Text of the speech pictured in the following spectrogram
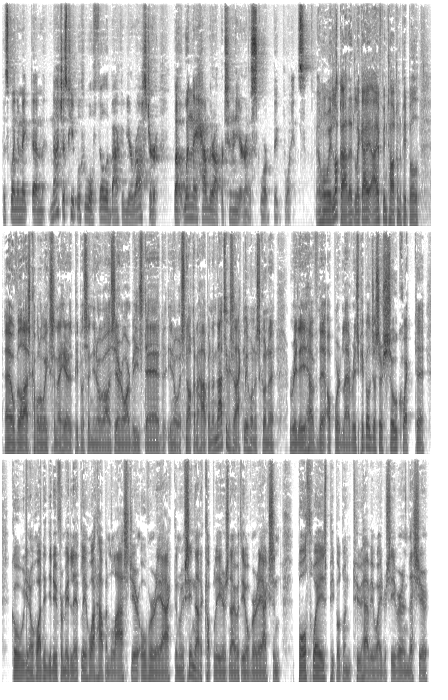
that's going to make them not just people who will fill the back of your roster, but when they have their opportunity are going to score big points. And when we look at it, like I, I've been talking to people uh, over the last couple of weeks, and I hear that people saying, you know, oh, zero RB's dead, you know, it's not going to happen. And that's exactly when it's going to really have the upward leverage. People just are so quick to go, you know, what did you do for me lately? What happened last year? Overreact. And we've seen that a couple of years now with the overreaction both ways. People going too heavy wide receiver, and this year,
